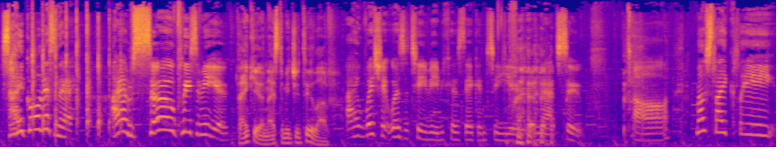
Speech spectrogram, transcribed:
最高ですね I am so pleased to meet you. Thank you. Nice to meet you too, love. I wish it was a TV because they can see you in that suit. Ah, Most likely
